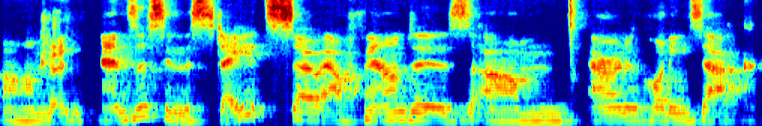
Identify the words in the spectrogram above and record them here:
um, okay. in Kansas, in the states. So our founders, um, Aaron and Connie Zack,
